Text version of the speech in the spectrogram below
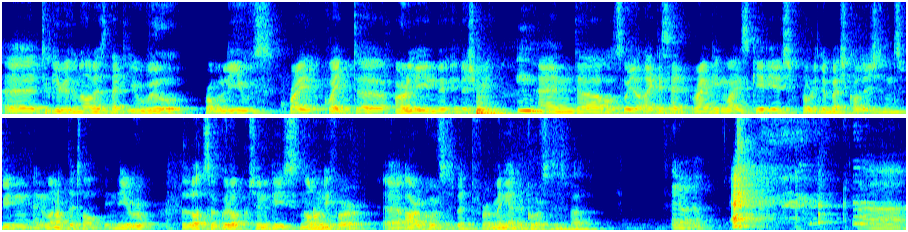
uh, to give you the knowledge that you will probably use right quite uh, early in the industry. and uh, also, yeah, like I said, ranking-wise, KTH probably the best college in Sweden and one of the top in the Europe. Lots of good opportunities, not only for uh, our courses but for many other courses as well. I don't know. uh,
